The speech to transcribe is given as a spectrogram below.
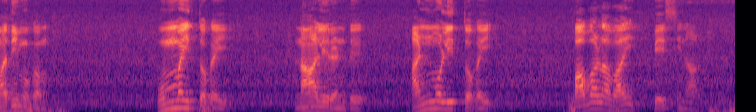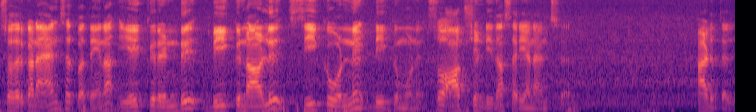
மதிமுகம். உம்மைத்தொகை நாலிரண்டு. அன்மொழி தொகை பவளவாய் பேசினாள் ஸோ அதற்கான ஆன்சர் பார்த்தீங்கன்னா ஏக்கு ரெண்டு பிக்கு நாலு சிக்கு ஒன்று டிக்கு மூணு. ஸோ ஆப்ஷன் டி தான் சரியான ஆன்சர் அடுத்தது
